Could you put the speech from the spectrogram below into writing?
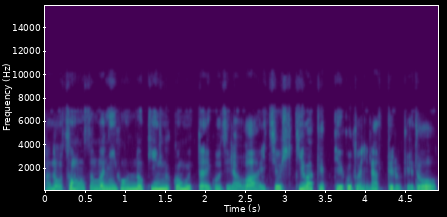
あの、そもそも日本のキングコング対ゴジラは一応引き分けっていうことになってるけど、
